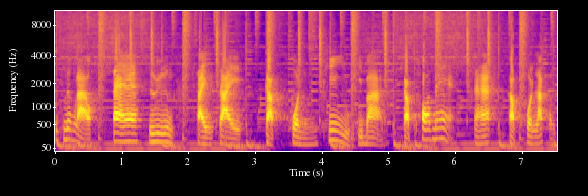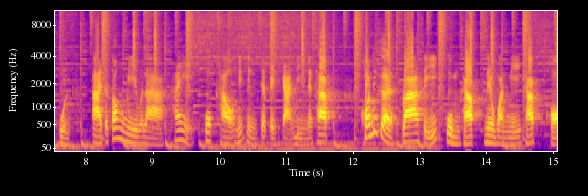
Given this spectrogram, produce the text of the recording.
ทุกๆเรื่องราว แต่ลืมใส่ใจกับคนที่อยู่ที่บ้าน กับพ่อแม่ นะฮะกับคนรักของคุณ อาจจะต้องมีเวลาให้พวกเขานิดหนึ่งจะเป็นการดีนะครับ คนที่เกิดราศีกุมครับในวันนี้ครับขอ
